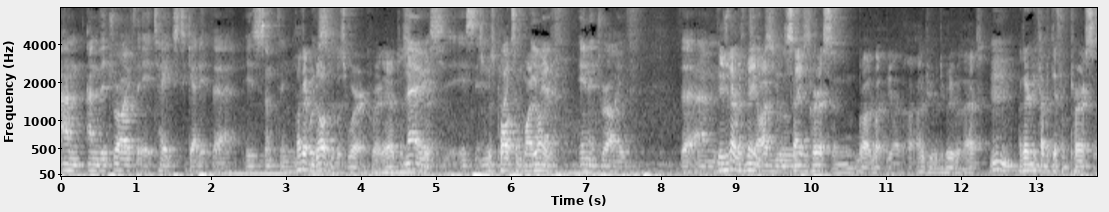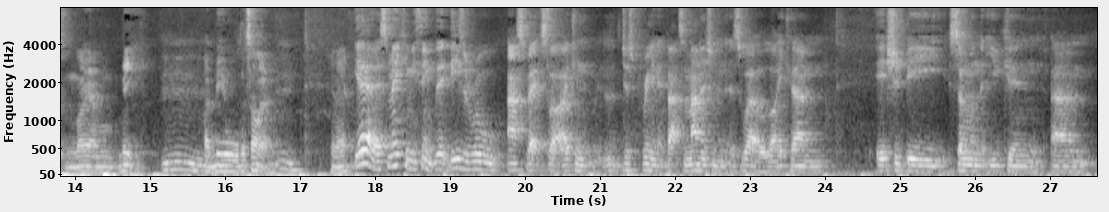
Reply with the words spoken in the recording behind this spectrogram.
and and the drive that it takes to get it there is something. I don't regard it as work, really. I just, No, it's it's, It's just part of my inner, life. Inner drive that um. Because you know, with me, I'm the same person. Well, like, yeah, I hope you would agree with that. Mm. I don't become a different person. I am me. I'm me all the time. You know. Yeah, it's making me think that these are all aspects that I can just bringing it back to management as well. Like, um, it should be someone that you can, um,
